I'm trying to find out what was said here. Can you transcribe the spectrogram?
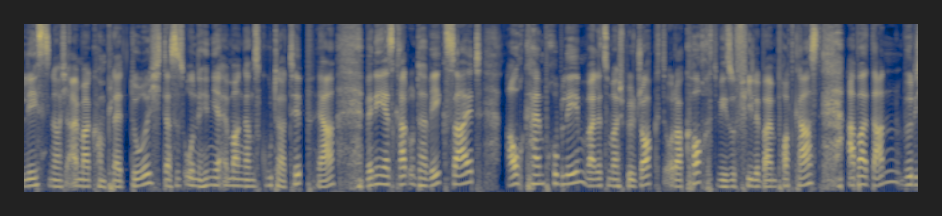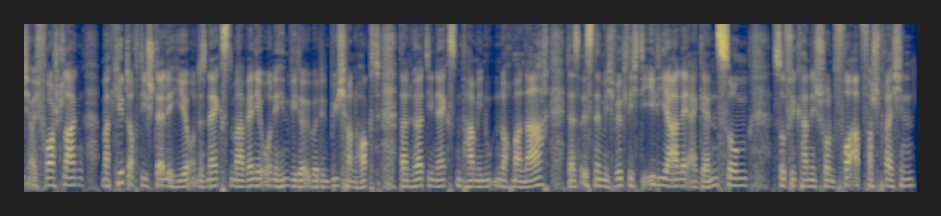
lest ihn euch einmal komplett durch. Das ist ohnehin ja immer ein ganz guter Tipp. Ja. Wenn ihr jetzt gerade unterwegs seid, auch kein Problem, weil ihr zum Beispiel joggt oder kocht, wie so viele beim Podcast. Aber dann würde ich euch vorschlagen, markiert doch die Stelle hier und das nächste Mal, wenn ihr ohnehin wieder über den Büchern hockt, dann hört die nächsten paar Minuten nochmal nach. Das ist nämlich wirklich die ideale Ergänzung, so viel kann ich schon vorab versprechen,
